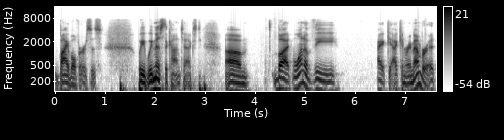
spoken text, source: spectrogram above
Bible verses. We we miss the context. Um, but one of the I, I can remember it.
